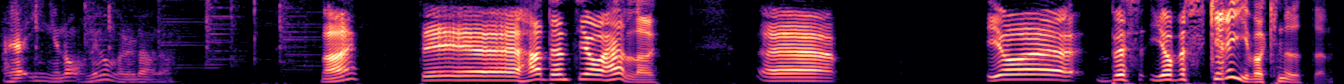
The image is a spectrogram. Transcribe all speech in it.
Jag har ingen aning om vad det där är. Nej, det hade inte jag heller. Uh, jag, bes, jag beskriver knuten.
